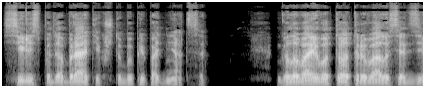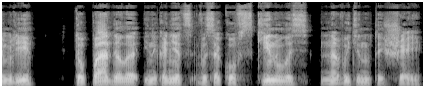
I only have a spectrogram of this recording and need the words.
сились подобрать их, чтобы приподняться. Голова его то отрывалась от земли, то падала и, наконец, высоко вскинулась на вытянутой шее.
